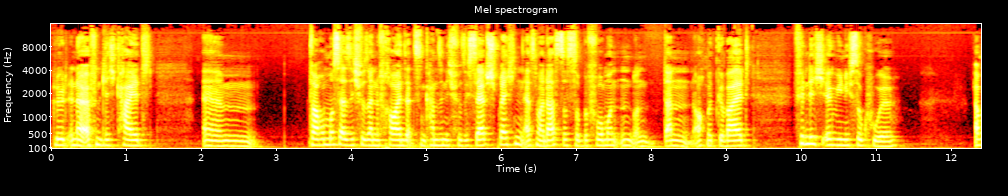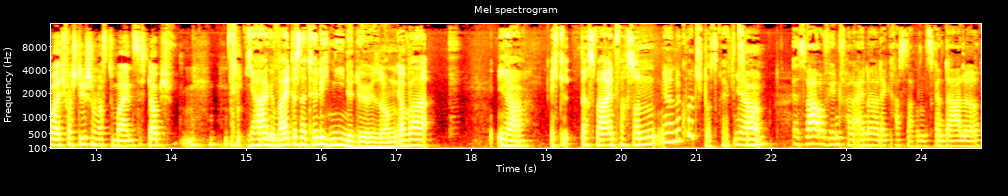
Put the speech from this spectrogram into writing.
blöd in der Öffentlichkeit. Ähm, warum muss er sich für seine Frau einsetzen? Kann sie nicht für sich selbst sprechen? Erstmal das, das so bevormundend und dann auch mit Gewalt. Finde ich irgendwie nicht so cool. Aber ich verstehe schon, was du meinst. Ich glaube, ich. Ja, Gewalt ist natürlich nie eine Lösung, aber ja, Ja. ich, das war einfach so ein, ja, eine Kurzschlussreaktion. Ja, Es war auf jeden Fall einer der krasseren Skandale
